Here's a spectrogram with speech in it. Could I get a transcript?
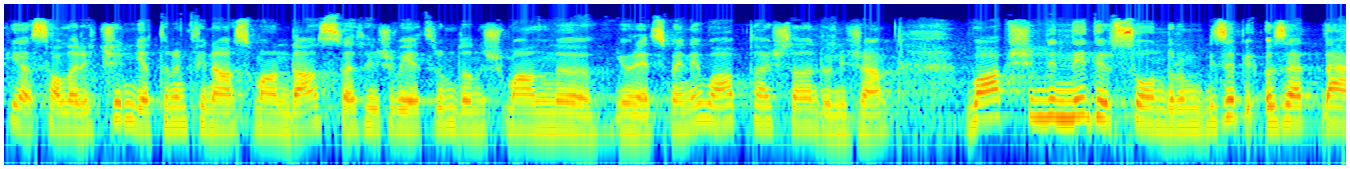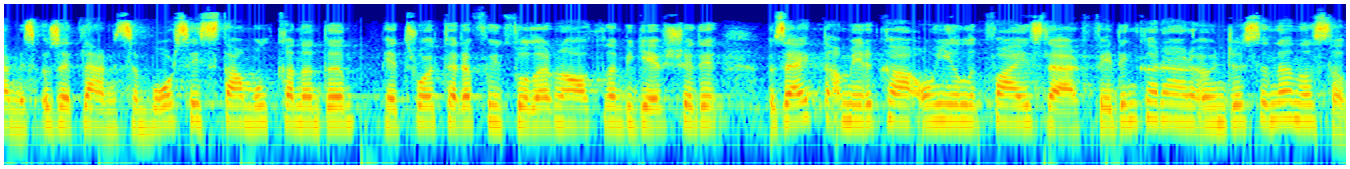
Piyasalar için yatırım finansmandan strateji ve yatırım danışmanlığı yönetmeni Vahap Taşlan'a döneceğim. Vahap şimdi nedir son durum? Bize bir özetler misin? Özetler misin? Borsa İstanbul kanadı, petrol tarafı 100 doların altına bir gevşedi. Özellikle Amerika 10 yıllık faizler Fed'in kararı öncesinde nasıl?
